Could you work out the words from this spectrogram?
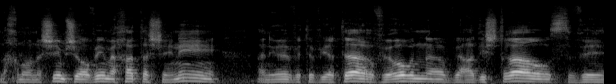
אנחנו אנשים שאוהבים אחד את השני, אני אוהב את אביתר ואורנה ועדי שטראוס ו...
